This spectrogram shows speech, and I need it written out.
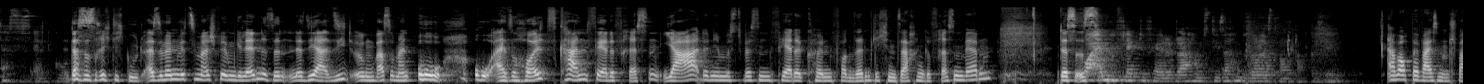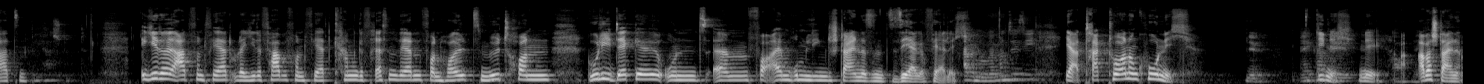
Das ist echt gut. Das ist richtig gut. Also wenn wir zum Beispiel im Gelände sind und er sieht irgendwas und meint, oh, oh, also Holz kann Pferde fressen. Ja, denn ihr müsst wissen, Pferde können von sämtlichen Sachen gefressen werden. Das ist, Vor allem gefleckte Pferde, da haben es die Sachen besonders drauf abgesehen. aber auch bei Weißen und Schwarzen. Ja, stimmt. Jede Art von Pferd oder jede Farbe von Pferd kann gefressen werden von Holz, Mülltonnen, Gullideckel und ähm, vor allem rumliegende Steine sind sehr gefährlich. Aber nur, wenn man sie sieht. Ja, Traktoren und Co. nicht. Nee. Die nicht, nee. Auch nicht. Aber Steine.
